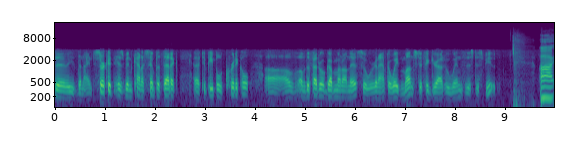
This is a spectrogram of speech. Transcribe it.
uh, the Ninth Circuit has been kind of sympathetic uh, to people critical uh, of, of the federal government on this. So we're going to have to wait months to figure out who wins this dispute. Uh,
